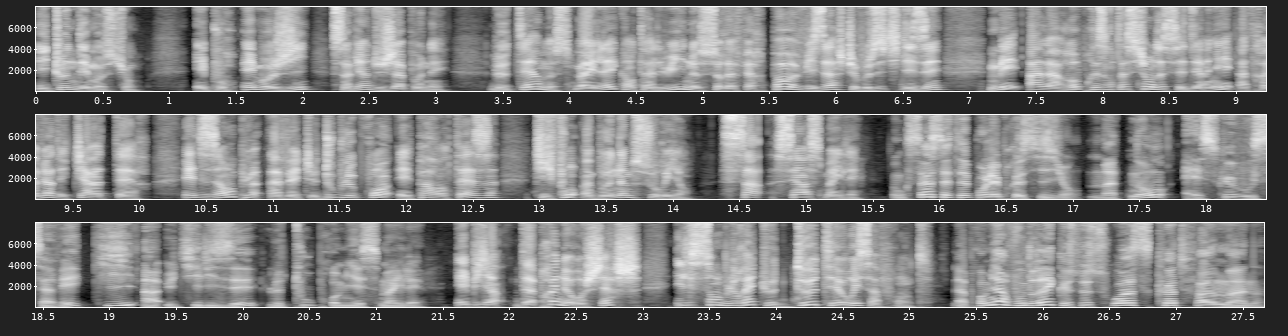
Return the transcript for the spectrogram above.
icône d'émotion. Et pour emoji, ça vient du japonais. Le terme smiley, quant à lui, ne se réfère pas au visage que vous utilisez, mais à la représentation de ces derniers à travers des caractères. Exemple avec double point et parenthèse qui font un bonhomme souriant. Ça, c'est un smiley. Donc ça, c'était pour les précisions. Maintenant, est-ce que vous savez qui a utilisé le tout premier smiley? Eh bien, d'après nos recherches, il semblerait que deux théories s'affrontent. La première voudrait que ce soit Scott Fallman,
